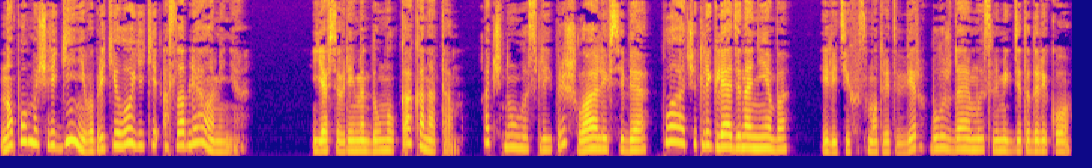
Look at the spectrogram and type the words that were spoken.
Но помощь Регине, вопреки логике, ослабляла меня. Я все время думал, как она там, очнулась ли, пришла ли в себя, плачет ли, глядя на небо, или тихо смотрит вверх, блуждая мыслями где-то далеко.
